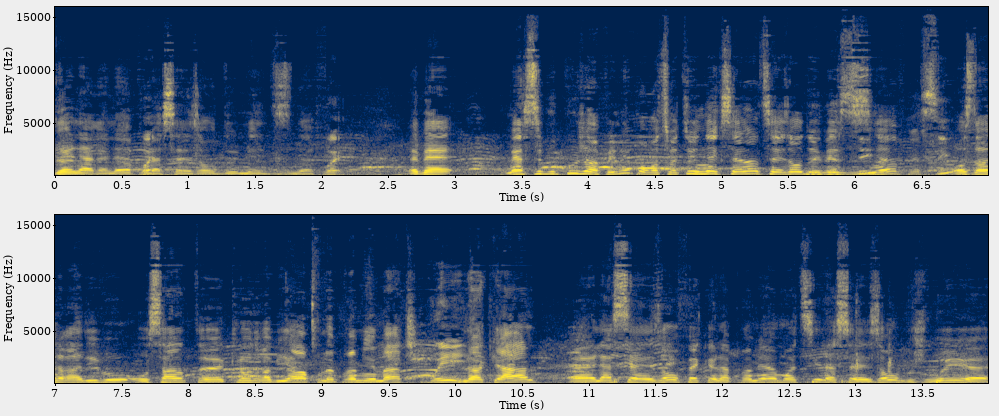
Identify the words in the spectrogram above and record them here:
de la relève pour Oui. la saison 2019. Ouais. Eh bien, merci beaucoup Jean-Philippe. On va te souhaiter une excellente saison Ben, merci. 2019. Merci. On se donne rendez-vous au centre euh, Claude Robillard pour le premier match Oui. local. Euh, la saison fait que la première moitié de la saison, vous jouez, euh,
